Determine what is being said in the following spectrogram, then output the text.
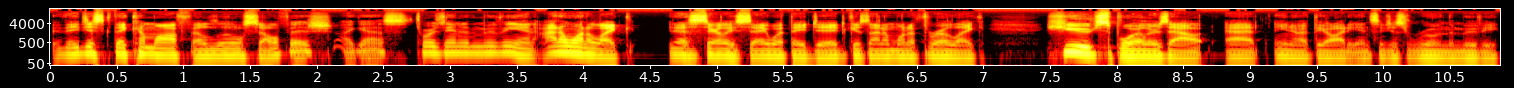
they just they come off a little selfish, I guess, towards the end of the movie. And I don't want to like necessarily say what they did because I don't want to throw like huge spoilers out at you know at the audience and just ruin the movie.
